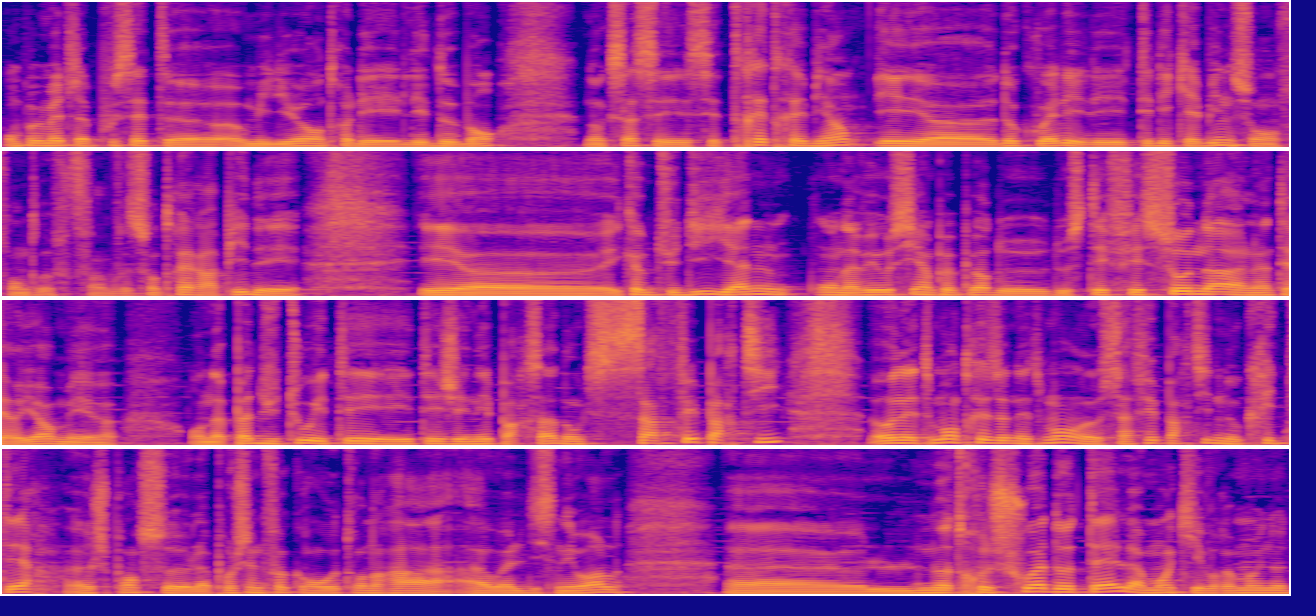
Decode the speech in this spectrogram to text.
On peut mettre la poussette euh, au milieu entre les, les deux bancs. Donc ça c'est c'est très très bien. Et euh, donc ouais les, les télécabines sont, sont, enfin, sont très rapides. Et, et, euh, et comme tu dis Yann on avait aussi un peu peur de, de cet effet sauna à l'intérieur mais on n'a pas du tout été, été gêné par ça. Donc ça fait partie honnêtement très honnêtement euh, ça fait partie de nos critères Euh, je pense euh, la prochaine fois qu'on retournera à, Walt Disney World notre choix d'hôtel à moins qu'il y ait vraiment une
